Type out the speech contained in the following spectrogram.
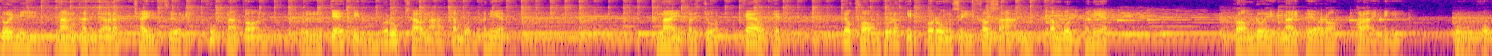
โดยมีนางธัญรัตน์ชัยสิริคุณากร หรือเจ๊ติ๋มลูกชาวนาตำบลพะเนียดนายประจวบแก้วเพชร เจ้าของธุรกิจโรงสีข้าวสารตำบลพะเนียด พร้อมด้วยนายเพราะพรายดี หมู่หก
